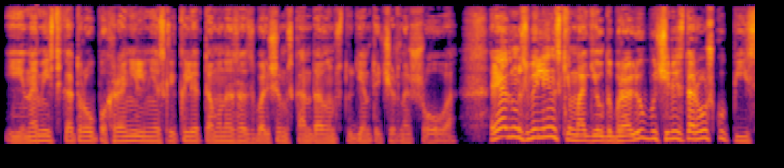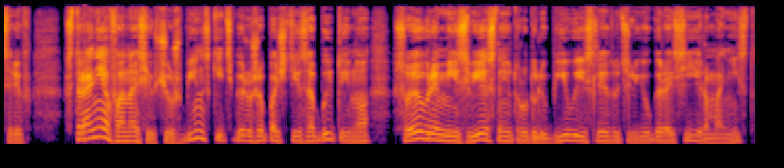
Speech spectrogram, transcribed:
и на месте которого похоронили несколько лет тому назад с большим скандалом студента Чернышова. Рядом с Белинским могил Добролюба, через дорожку Писарев. В стороне Афанасьев Чужбинский, теперь уже почти забытый, но в свое время известный и трудолюбивый исследователь Юга России романист.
